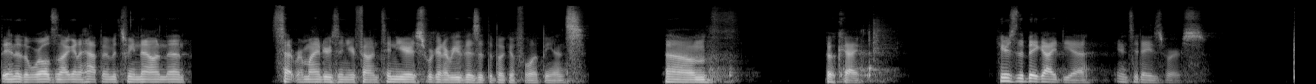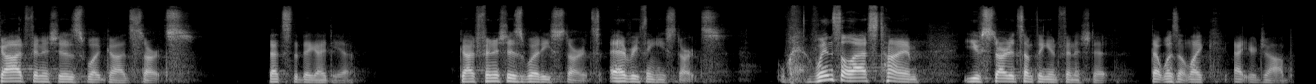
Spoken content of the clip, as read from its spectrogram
the end of the world's not going to happen between now and then. Set reminders in your phone. 10 years, we're going to revisit the book of Philippians. Um, okay. Here's the big idea in today's verse God finishes what God starts. That's the big idea. God finishes what he starts, everything he starts. When's the last time you started something and finished it that wasn't like at your job?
